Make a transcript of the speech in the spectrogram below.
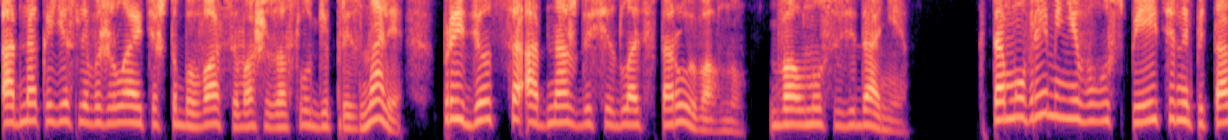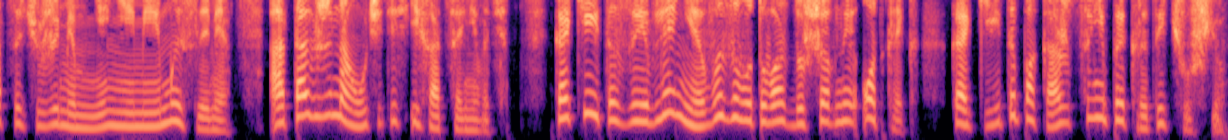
Однако, если вы желаете, чтобы вас и ваши заслуги признали, придется однажды седлать вторую волну — волну созидания. Тому времени вы успеете напитаться чужими мнениями и мыслями, а также научитесь их оценивать. Какие-то заявления вызовут у вас душевный отклик, какие-то покажутся неприкрытой чушью.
